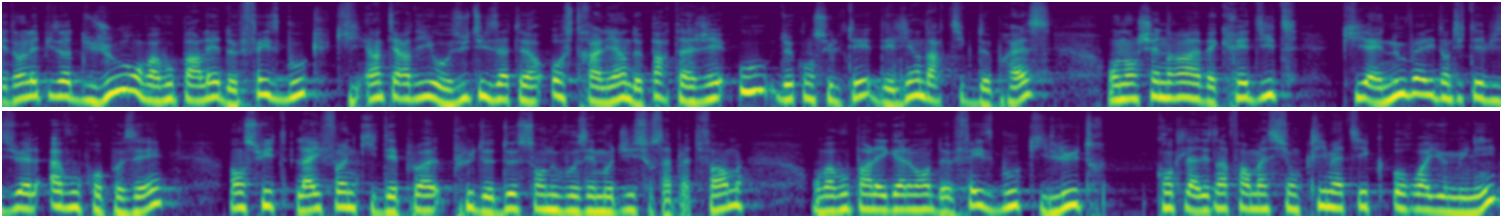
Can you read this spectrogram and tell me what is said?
et dans l'épisode du jour, on va vous parler de Facebook qui interdit aux utilisateurs australiens de partager ou de consulter des liens d'articles de presse. On enchaînera avec Reddit qui a une nouvelle identité visuelle à vous proposer. Ensuite, l'iPhone qui déploie plus de 200 nouveaux emojis sur sa plateforme. On va vous parler également de Facebook qui lutte contre la désinformation climatique au Royaume-Uni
